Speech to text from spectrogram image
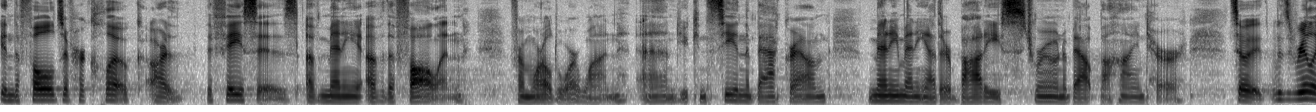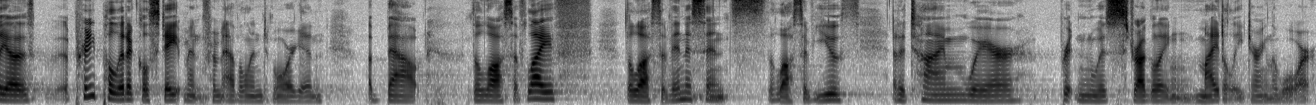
In the folds of her cloak are the faces of many of the fallen from World War I. And you can see in the background many, many other bodies strewn about behind her. So it was really a, a pretty political statement from Evelyn de Morgan about the loss of life, the loss of innocence, the loss of youth at a time where Britain was struggling mightily during the war.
